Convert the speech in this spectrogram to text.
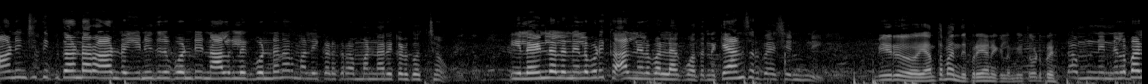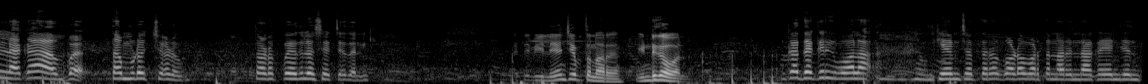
ఆ నుంచి తిప్పుతాండారు ఆ ఎనిమిది బండి నాలుగు లెగ్ బండి అన్నారు. మళ్ళీ ఇక్కడికి రమ్మన్నారు ఇక్కడికి వచ్చాం. ఈ లైన్లలో నిలబడి కాలు నిలబడలేకపోతున్నాయి క్యాన్సర్ పేషెంట్ని. మీరు ఎంతమంది ప్రయాణికులు? మీ తోటి తమ్ముడిని నిలబడలేక తమ్ముడు వచ్చాడు. తొడక పేదలోసి వచ్చేదానికి అయితే వీళ్ళు ఏం చెప్తున్నారు? ఇండిగో వాళ్ళు. ఇంకా దగ్గరికి పోలా. ఇంకేం చెప్తారో గొడవ పడుతున్నారు ఇందాక ఏం చేయని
